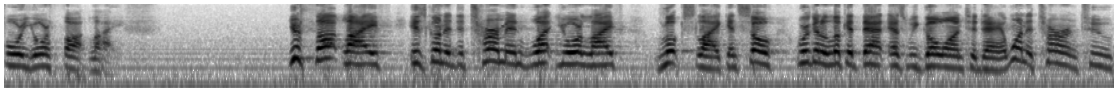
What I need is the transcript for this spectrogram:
for your thought life. Your thought life is going to determine what your life looks like. And so we're going to look at that as we go on today. I want to turn to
